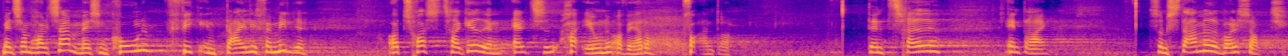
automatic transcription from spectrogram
Men som holdt sammen med sin kone, fik en dejlig familie, og trods tragedien altid har evne at være der for andre. Den tredje, en dreng, som stammede voldsomt,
